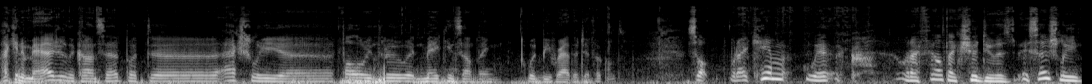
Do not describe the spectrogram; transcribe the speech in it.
I can imagine the concept, but uh, actually uh, following through and making something would be rather difficult. So, what I came with, what I felt I should do is essentially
